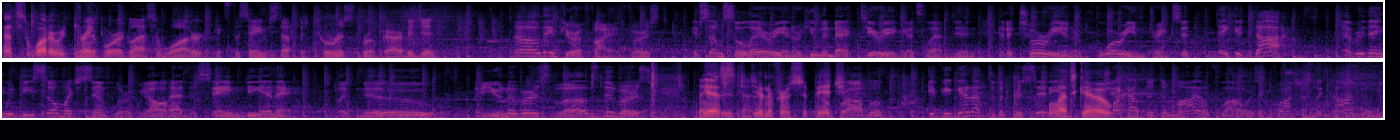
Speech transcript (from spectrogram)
that's the water we When I drink. pour a glass of water, it's the same stuff that tourists throw garbage in. No, they purify it first. If some Salarian or human bacteria gets left in, and a Turian or Quarian drinks it, they could die. Everything would be so much simpler if we all had the same DNA. But no, the universe loves diversity. Yes, the universe is a bitch. No problem. If you get up to the Presidium, Let's go. check out the DeMaio flowers across from the conduit.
